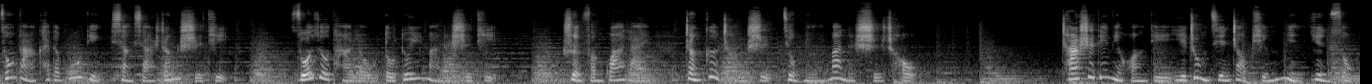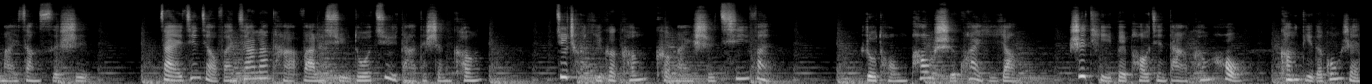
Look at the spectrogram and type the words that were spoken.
从打开的屋顶向下扔尸体，所有塔楼都堆满了尸体。顺风刮来，整个城市就弥漫了尸臭。查士丁尼皇帝以重金召平民运送埋葬死尸，在金角湾加拉塔挖了许多巨大的深坑，据称一个坑可埋尸七万，如同抛石块一样。尸体被抛进大坑后，坑底的工人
